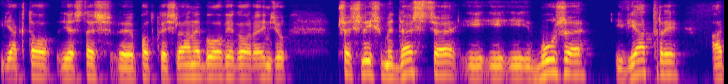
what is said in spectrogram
jak to jest też y, podkreślane było w jego orędziu, przeszliśmy deszcze i, i, i burze i wiatry, a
